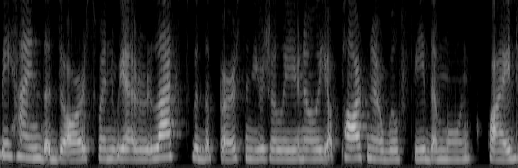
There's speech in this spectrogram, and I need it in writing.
behind the doors. When we are relaxed with the person usually you know your partner will see the moon quite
